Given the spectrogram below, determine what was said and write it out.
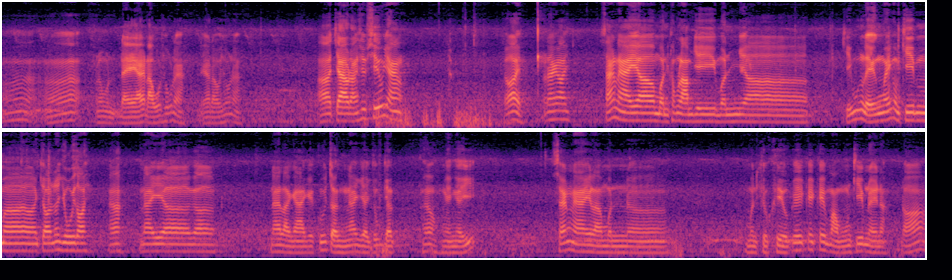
Đó, đó. Rồi mình đè đầu xuống nè đè đầu xuống nè. À, chào đặng xíu xíu nha. Rồi ở đây ơi sáng nay ờ, mình không làm gì, mình ờ, chỉ huấn luyện mấy con chim ờ, cho nó vui thôi, ha. Nay nay là ngày cuối tuần, nay giờ chủ nhật, thấy không? Ngày nghỉ. Sáng nay là mình mình khiều khiều cái cái cái mòng con chim này nè. Đó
